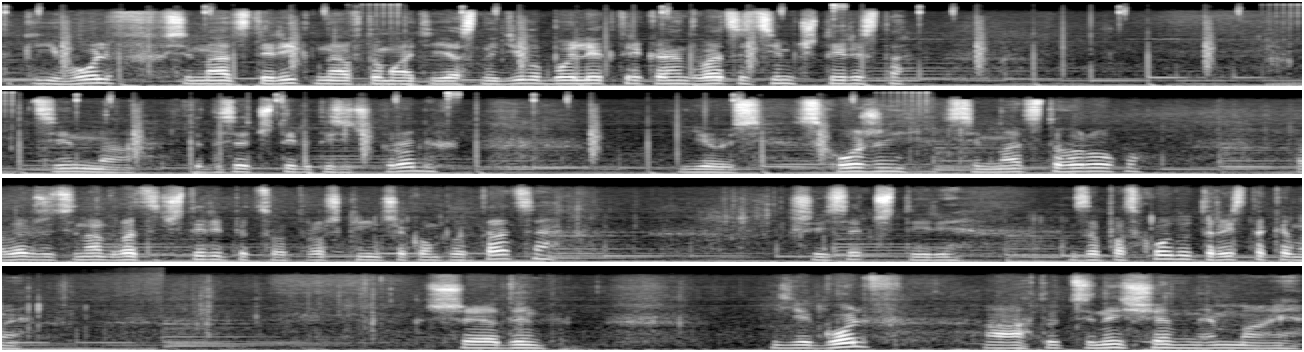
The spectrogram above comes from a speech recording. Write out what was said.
Такий гольф, 17 рік на автоматі, ясне діло, бо електрика 27 400. Ціна 54 тисячі пробіг. Є ось схожий 17-го року, але вже ціна 24 500, трошки інша комплектація. 64. Запас ходу 300 км. Ще один є гольф, а тут ціни ще немає.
